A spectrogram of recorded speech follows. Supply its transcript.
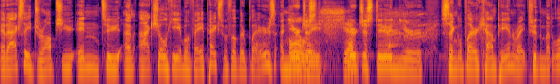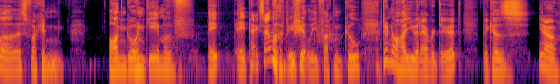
it actually drops you into an actual game of Apex with other players, and you're Holy just shit. you're just doing your single player campaign right through the middle of this fucking ongoing game of A- Apex. That would be really fucking cool. I don't know how you would ever do it because you know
